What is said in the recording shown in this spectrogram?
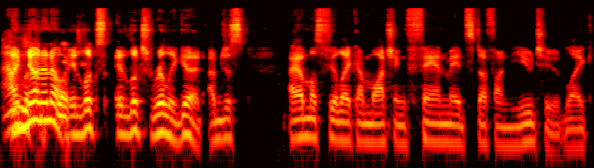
I I'm no no no. It looks it looks really good. I'm just I almost feel like I'm watching fan made stuff on YouTube. Like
